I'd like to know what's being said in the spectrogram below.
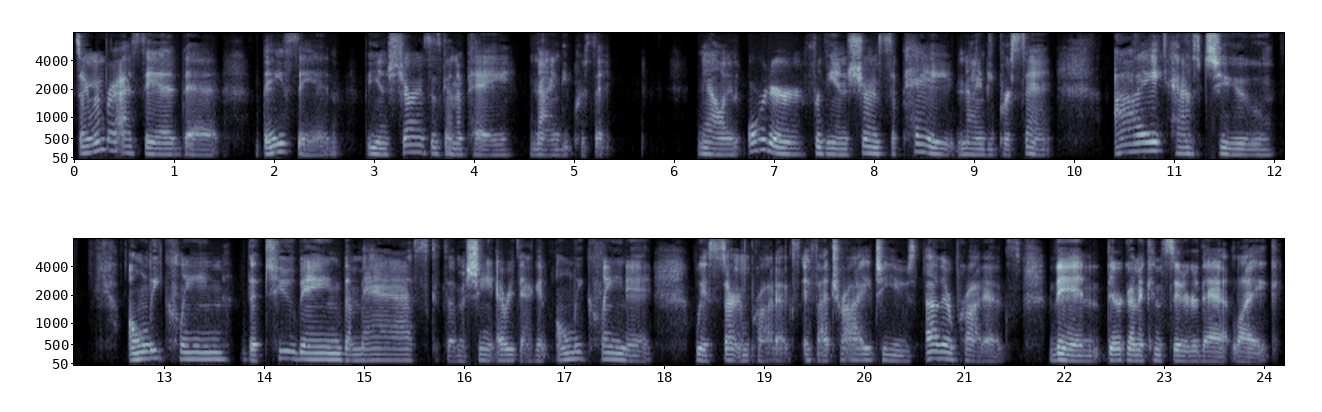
So remember I said that they said the insurance is going to pay 90%. Now, in order for the insurance to pay 90%, I have to only clean the tubing, the mask, the machine, everything. I can only clean it with certain products. If I try to use other products, then they're going to consider that like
